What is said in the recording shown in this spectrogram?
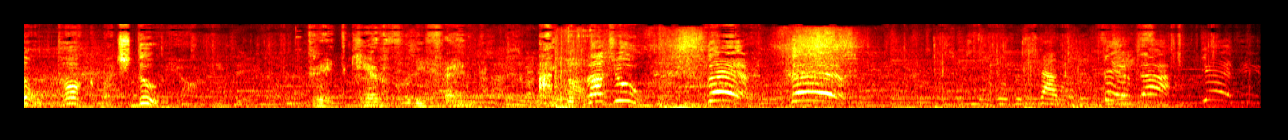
Don't talk much, do you? Tread carefully, friend. I don't... Raju! There! There! There, da! Get him!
